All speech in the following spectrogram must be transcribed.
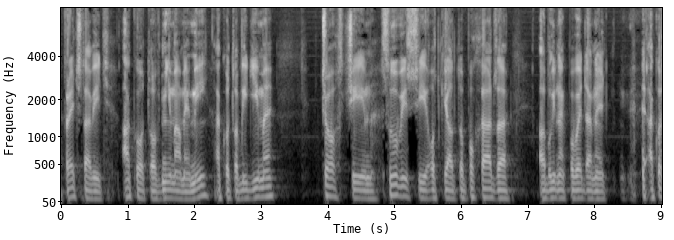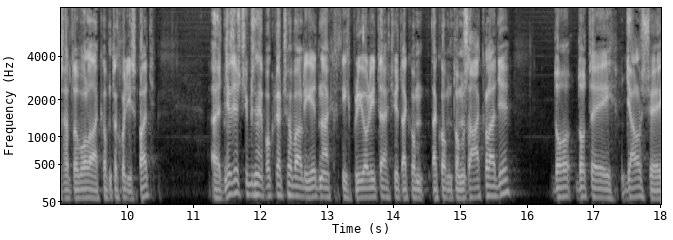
predstaviť, ako to vnímame my, ako to vidíme, čo s čím súvisí, odkiaľ to pochádza, alebo inak povedané, ako sa to volá, ako to chodí spať. E, dnes ešte by sme pokračovali jednak v tých prioritách, či takom, takom tom základe, do, do tej ďalšej,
